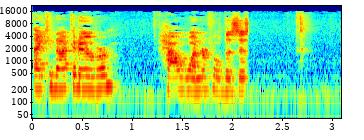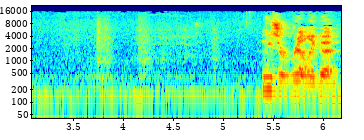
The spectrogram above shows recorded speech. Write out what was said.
I cannot get over how wonderful this is. These are really good.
